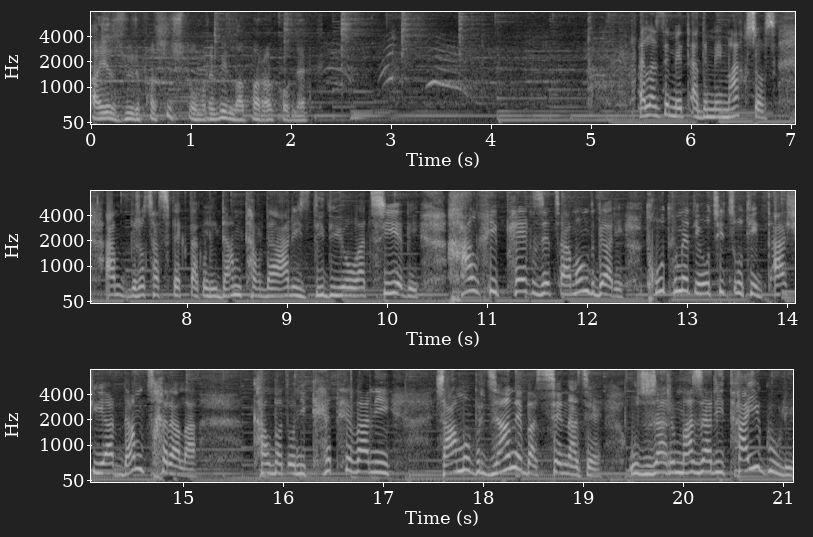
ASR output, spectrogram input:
აი ეს ვირფასი სტუმრები ლაპარაკობდნენ. ყველაზე მეტად მე მახსოვს ამ როცა სპექტაკლი დამთავრდა არის დიდი ოვაციები. ხალხი ფეხზე წამომდგარი 15-20 წუთი ტაში არ დამცხრალა. ქალბატონი ქეთევანი სამობრძანება სცენაზე უზარმაზარი თაიგული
